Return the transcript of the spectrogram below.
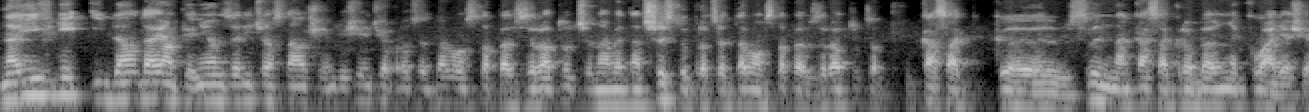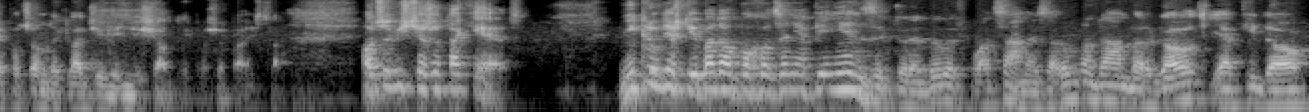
naiwni idą, dają pieniądze licząc na 80% stopę zwrotu, czy nawet na 300% stopę zwrotu, to kasa, słynna kasa Krobelny kłania się początek lat 90., proszę Państwa. Oczywiście, że tak jest. Nikt również nie badał pochodzenia pieniędzy, które były wpłacane zarówno do Amber Gold, jak i do,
